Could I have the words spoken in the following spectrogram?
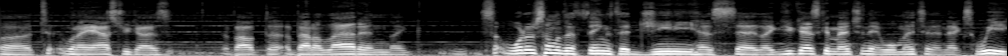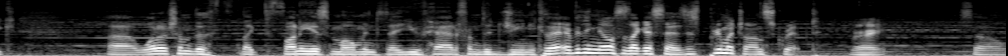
uh, to, when I asked you guys about the about Aladdin. Like, so what are some of the things that Genie has said? Like, you guys can mention it. We'll mention it next week. Uh, what are some of the like funniest moments that you've had from the Genie? Because everything else is like I said, it's pretty much on script. Right. So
